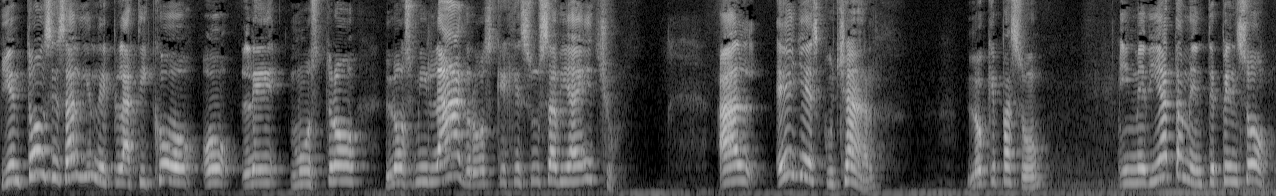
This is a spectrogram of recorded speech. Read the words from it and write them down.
Y entonces alguien le platicó o le mostró los milagros que Jesús había hecho. Al ella escuchar lo que pasó, inmediatamente pensó,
